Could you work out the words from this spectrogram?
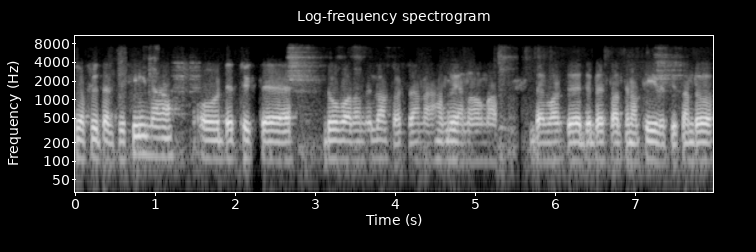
jag flyttade till Kina och det tyckte dåvarande landslagstränare Hamrén om att det var inte det bästa alternativet utan då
